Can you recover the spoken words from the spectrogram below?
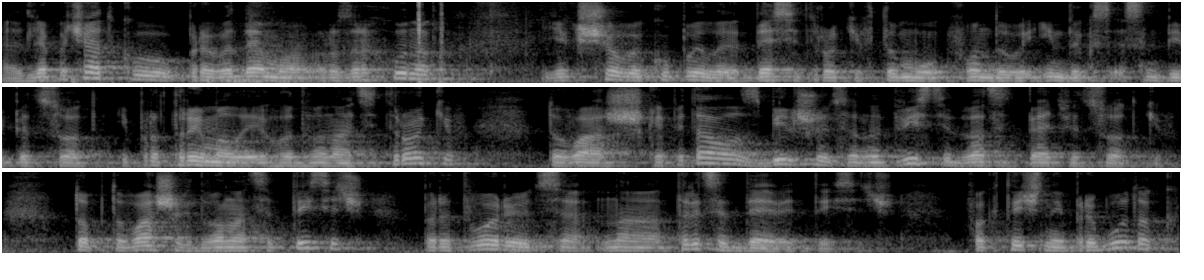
Е, Для початку приведемо розрахунок. Якщо ви купили 10 років тому фондовий індекс S&P 500 і протримали його 12 років, то ваш капітал збільшується на 225%. Тобто ваших 12 тисяч перетворюються на 39 тисяч. Фактичний прибуток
